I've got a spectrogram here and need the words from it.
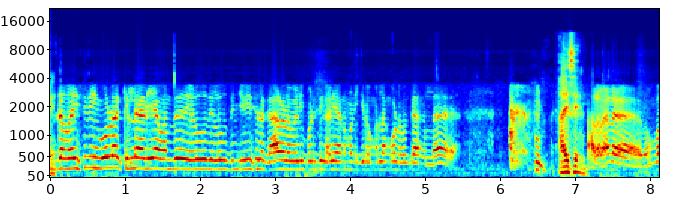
இந்த வயசுலயும் கூட கில்லாடியா வந்து எழுபது எழுபத்தஞ்சு வயசுல காதலை வெளிப்படுத்தி கல்யாணம் பண்ணிக்கிறவங்க எல்லாம் கூட இருக்காங்கல்ல. அதனால ரொம்ப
